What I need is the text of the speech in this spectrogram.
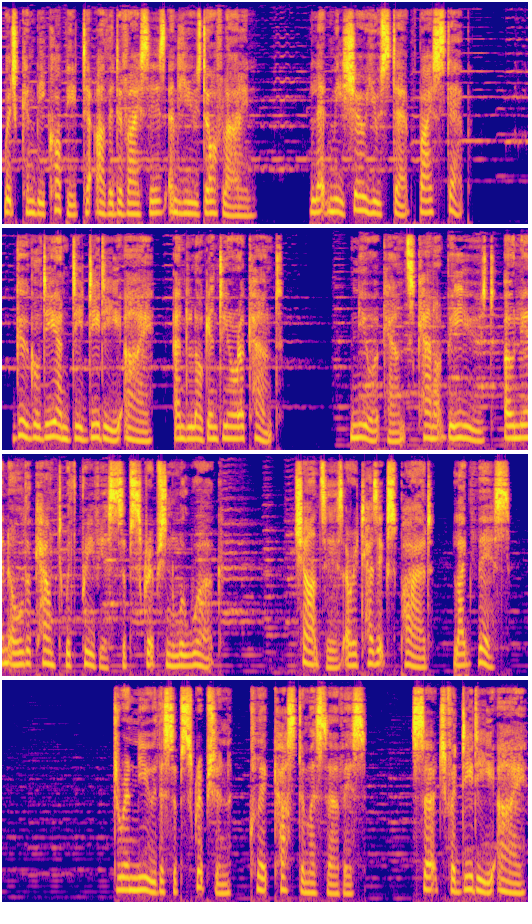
which can be copied to other devices and used offline. Let me show you step by step. Google D&D DDI and log into your account. New accounts cannot be used. Only an old account with previous subscription will work. Chances are it has expired, like this. To renew the subscription, click Customer Service. Search for DDI,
